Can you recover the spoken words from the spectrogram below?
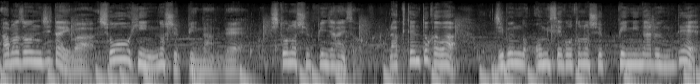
アマゾン自体は商品の出品なんで人の出品じゃないんですよ。楽天とかは自分のお店ごとの出品になるんで、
